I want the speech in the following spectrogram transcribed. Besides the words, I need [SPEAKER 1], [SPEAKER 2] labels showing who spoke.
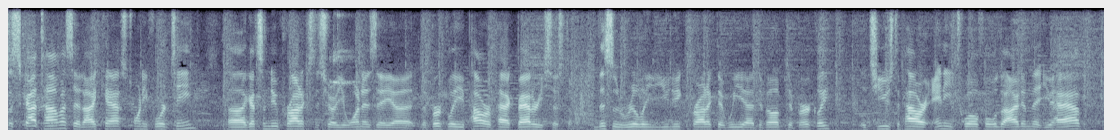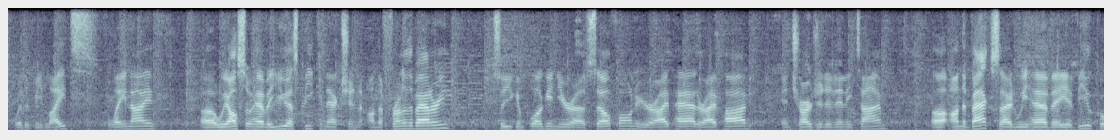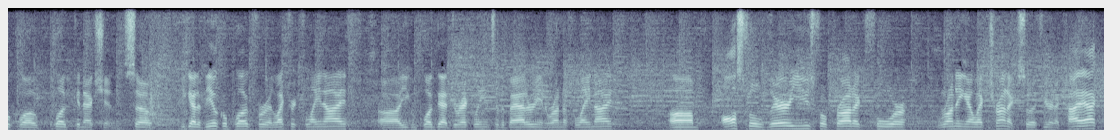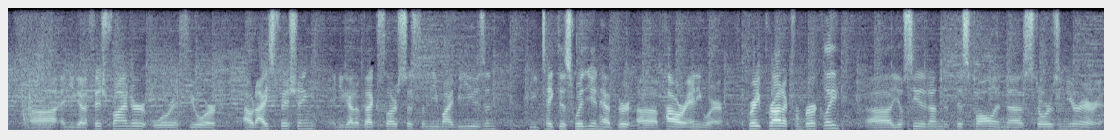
[SPEAKER 1] This is Scott Thomas at ICAST 2014. Uh, I got some new products to show you. One is a uh, the Berkley Power Pack battery system. This is a really unique product that we uh, developed at Berkley. It's used to power any 12-volt item that you have, whether it be lights, fillet knife. Uh, we also have a USB connection on the front of the battery, so you can plug in your uh, cell phone or your iPad or iPod and charge it at any time. Uh, on the back side, we have a, vehicle plug, plug, connection. So you got a vehicle plug for an electric fillet knife, uh, you can plug that directly into the battery and run a fillet knife. Um, also, very useful product for running electronics. So if you're in a kayak uh, and you got a fish finder, or if you're out ice fishing and you got a Vexilar system you might be using, you can take this with you and have uh, power anywhere. Great product from Berkley. Uh, you'll see it on this fall in uh, stores in your area.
